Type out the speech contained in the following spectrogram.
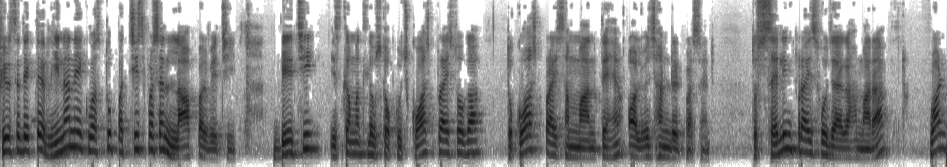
फिर से देखते हैं, रीना ने एक वस्तु 25 परसेंट लाभ पर बेची। बेची, इसका मतलब उसका कुछ कॉस्ट प्राइस होगा तो कॉस्ट प्राइस हम मानते हैं ऑलवेज हंड्रेड परसेंट तो सेलिंग प्राइस हो जाएगा हमारा वन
